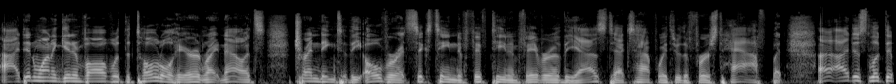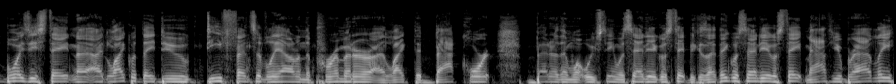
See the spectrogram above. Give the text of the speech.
I didn't want to get involved with the total here, and right now it's trending to the over at 16 to 15 in favor of the Aztecs halfway through the first half. But I, I just looked at Boise State, and I, I, like what they do defensively out on the perimeter. I like the backcourt better than what we've seen with San Diego State because I think with San Diego State, Matthew Bradley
